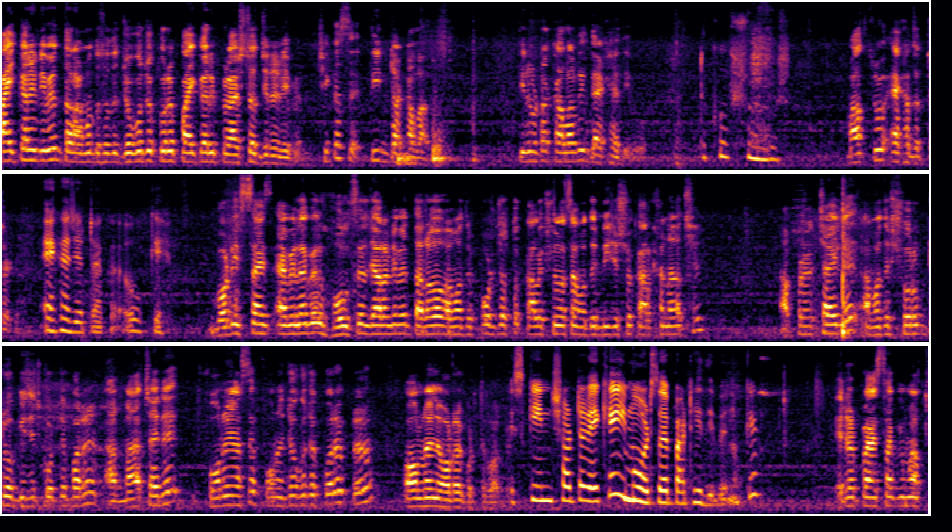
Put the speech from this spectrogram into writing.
পাইকারি নেবেন তারা আমাদের সাথে যোগাযোগ করে পাইকারি প্রাইসটা জেনে নেবেন ঠিক আছে? তিনটা কালার। তিনটা কালারই দেখাই দিব। এটা খুব সুন্দর। মাত্র এক হাজার টাকা। এক হাজার টাকা okay. Body size available wholesale যারা নেবেন তারাও আমাদের পর্যাপ্ত কালেকশন আছে আমাদের নিজস্ব কারখানা আছে। আপনারা চাইলে আমাদের শোরুমটাও ভিজিট করতে পারেন আর না চাইলে ফোনে আছে ফোনে যোগাযোগ করে আপনারা অনলাইনে অর্ডার করতে পারবেন। স্ক্রিনশটটা রেখে ইমো হোয়াটসঅ্যাপে পাঠিয়ে দিবেন ওকে এটার প্রাইস থাকবে মাত্র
